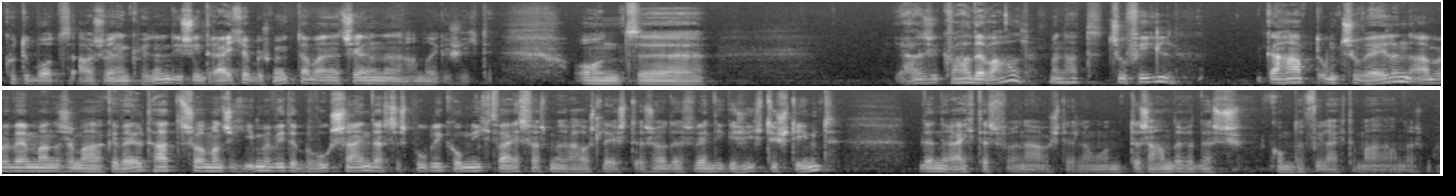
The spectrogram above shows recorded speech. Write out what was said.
Kutubot auswählen können, die sind reicher beschmückt, aber erzählen eine andere Geschichte. Und äh, ja, das ist die Qual der Wahl. Man hat zu viel gehabt, um zu wählen, aber wenn man es einmal gewählt hat, soll man sich immer wieder bewusst sein, dass das Publikum nicht weiß, was man rauslässt. Also, dass, wenn die Geschichte stimmt, dann reicht das für eine Ausstellung. Und das andere, das kommt dann vielleicht einmal anders mal.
